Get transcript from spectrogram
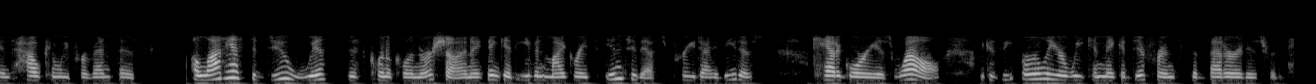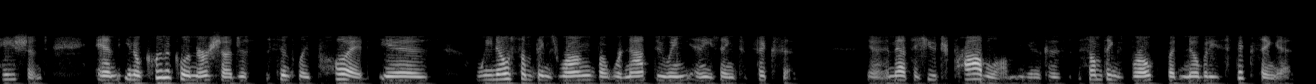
and how can we prevent this? A lot has to do with this clinical inertia, and I think it even migrates into this pre-diabetes category as well, because the earlier we can make a difference, the better it is for the patient. And, you know, clinical inertia, just simply put, is we know something's wrong, but we're not doing anything to fix it. Yeah, and that's a huge problem, you know, because something's broke, but nobody's fixing it.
